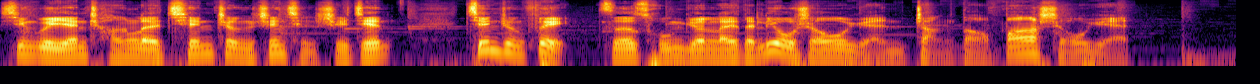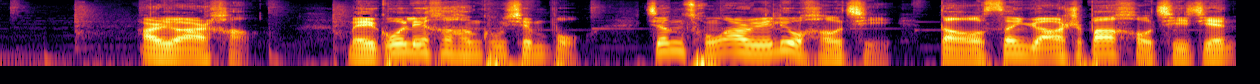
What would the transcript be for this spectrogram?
新规延长了签证申请时间，签证费则从原来的六十欧元涨到八十欧元。二月二号。美国联合航空宣布，将从二月六号起到三月二十八号期间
